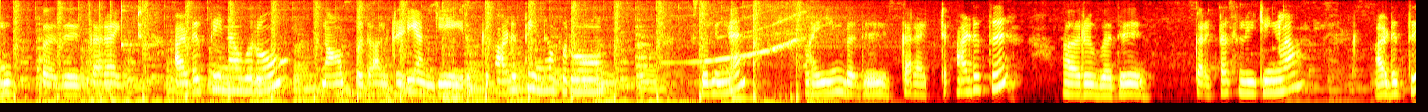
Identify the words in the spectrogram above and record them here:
முப்பது. கரெக்ட் அடுத்து அங்கேயே இருக்கு. அடுத்து என்ன வரும்? சொல்லுங்க. ஐம்பது. கரெக்ட் அடுத்து அறுபது. கரெக்டாக சொல்லிட்டீங்களா? அடுத்து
